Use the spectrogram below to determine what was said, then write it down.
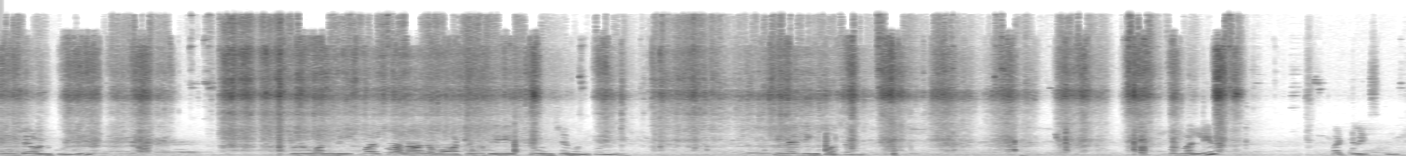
నింపామనుకోండి మనం వన్ వీక్ వరకు అలాగ వాటరింగ్ చేస్తూ ఉంచామనుకోండి కిందకి దిగిపోద్దండి. ఇప్పుడు మళ్ళీ వేసుకుందాం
